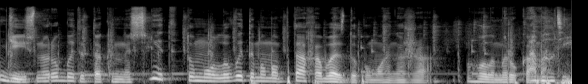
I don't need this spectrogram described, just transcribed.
Дійсно, робити так не слід, тому ловитимемо птаха без допомоги ножа, голими руками. Обалдій.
